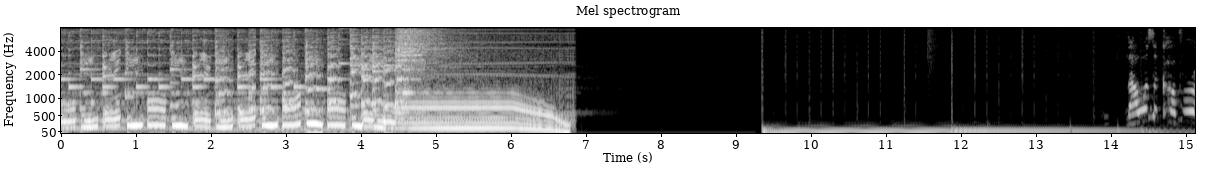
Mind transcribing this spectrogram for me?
That was a cover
